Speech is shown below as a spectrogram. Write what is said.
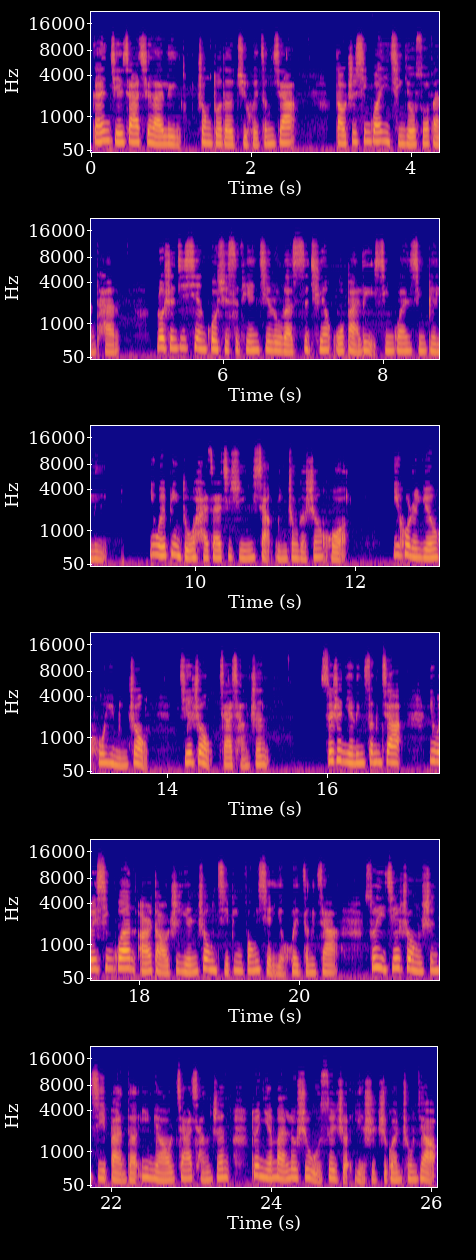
感恩节假期来临，众多的聚会增加，导致新冠疫情有所反弹。洛杉矶县过去四天记录了四千五百例新冠新病例，因为病毒还在继续影响民众的生活，医护人员呼吁民众接种加强针。随着年龄增加，因为新冠而导致严重疾病风险也会增加，所以接种升级版的疫苗加强针对年满六十五岁者也是至关重要。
